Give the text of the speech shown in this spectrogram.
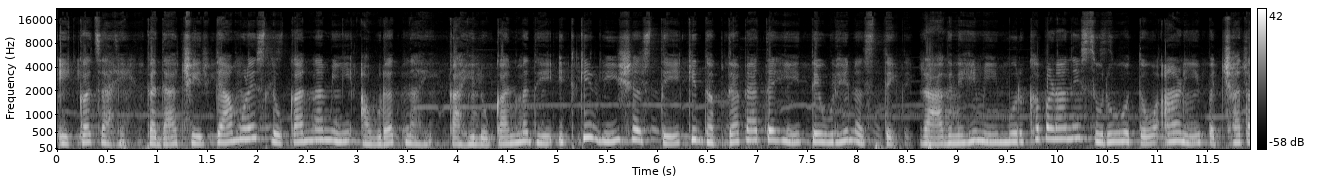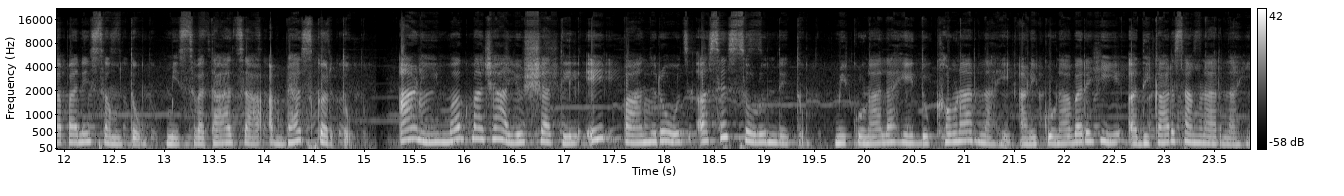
एकच आहे. कदाचित त्यामुळेच लोकांना मी आवडत नाही. काही लोकांमध्ये इतके विष असते की धबधब्यातही तेवढे नसते. राग नेहमी मूर्खपणाने सुरू होतो आणि पश्चातापाने संपतो. मी स्वतःचा अभ्यास करतो. आणि मग माझ्या आयुष्यातील एक पान रोज असेच सोडून देतो. मी कुणालाही दुखवणार नाही आणि कुणावरही अधिकार सांगणार नाही.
